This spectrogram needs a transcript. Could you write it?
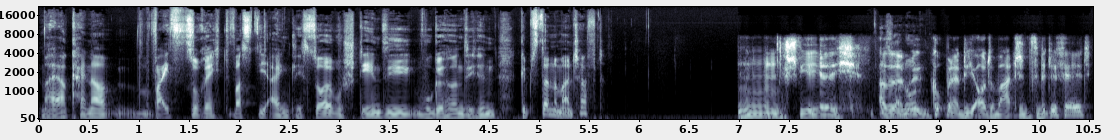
naja, keiner weiß so recht, was die eigentlich soll, wo stehen sie, wo gehören sie hin? Gibt es da eine Mannschaft? Hm, schwierig. Also dann guckt man natürlich automatisch ins Mittelfeld.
